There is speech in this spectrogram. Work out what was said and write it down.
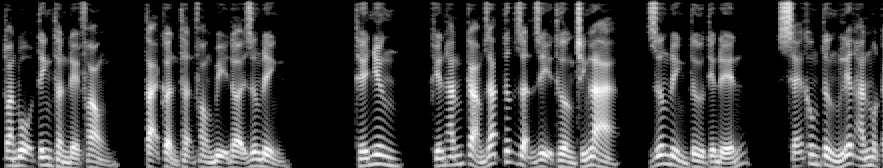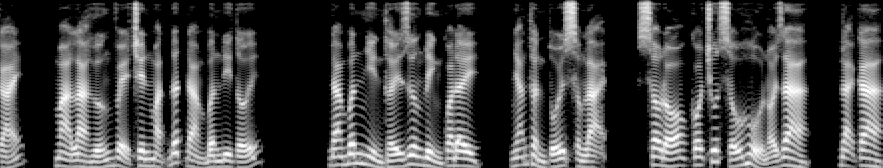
toàn bộ tinh thần đề phòng, tại cẩn thận phòng bị đợi Dương Đình. Thế nhưng, khiến hắn cảm giác tức giận dị thường chính là, Dương Đình từ tiến đến, sẽ không từng liếc hắn một cái, mà là hướng về trên mặt đất Đàm Bân đi tới. Đàm Bân nhìn thấy Dương Đình qua đây, nhãn thần tối sầm lại, sau đó có chút xấu hổ nói ra, đại ca,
